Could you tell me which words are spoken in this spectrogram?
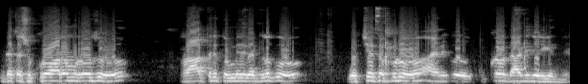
గత శుక్రవారం రోజు రాత్రి తొమ్మిది గంటలకు వచ్చేటప్పుడు ఆయనకు కుక్కల దాడి జరిగింది.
